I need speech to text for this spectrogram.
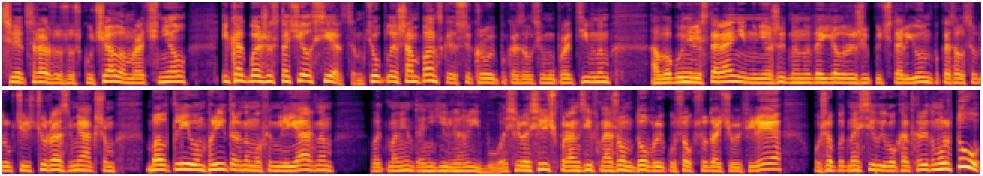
Цвет сразу заскучал, омрачнел и как бы ожесточел сердцем. Теплое шампанское с икрой показалось ему противным, а в вагоне-ресторане ему неожиданно надоел рыжий почтальон, показался вдруг чересчур размягшим, болтливым, приторным и фамильярным. В этот момент они ели рыбу. Василий Васильевич, пронзив ножом добрый кусок судачьего филея, уже подносил его к открытому рту,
